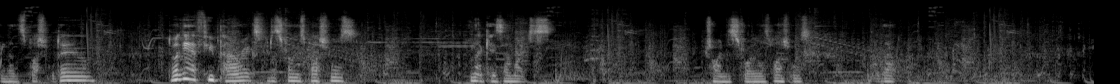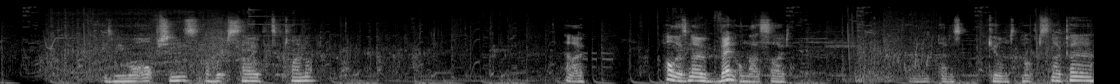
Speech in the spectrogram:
another wall down. Do I get a few power eggs for destroying walls? In that case I might just try and destroy all splash walls. Like that. Gives me more options of which side to climb up. Hello. Oh, there's no vent on that side. Um, that is killed Noct Sniper.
